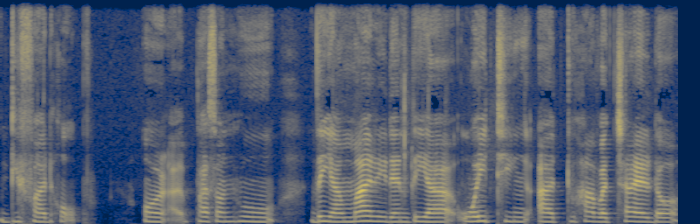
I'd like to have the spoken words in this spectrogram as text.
deferred hope or a person who they are married and they are waiting uh, to have a child or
